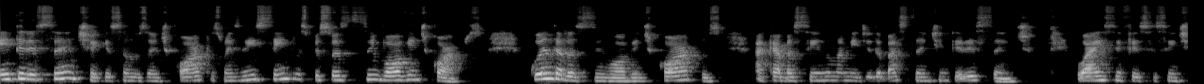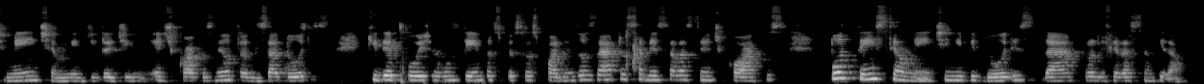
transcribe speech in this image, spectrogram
É interessante a questão dos anticorpos, mas nem sempre as pessoas desenvolvem anticorpos. Quando elas desenvolvem anticorpos, acaba sendo uma medida bastante interessante. O Einstein fez recentemente a medida de anticorpos neutralizadores, que depois de algum tempo as pessoas podem dosar para saber se elas têm anticorpos potencialmente inibidores da proliferação viral.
